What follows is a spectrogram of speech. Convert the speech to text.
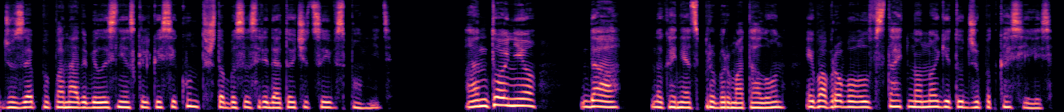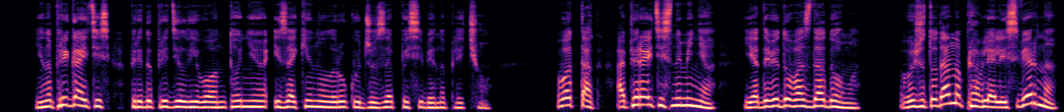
Джузеппе понадобилось несколько секунд, чтобы сосредоточиться и вспомнить. «Антонио, да», — наконец пробормотал он и попробовал встать, но ноги тут же подкосились. «Не напрягайтесь», — предупредил его Антонио и закинул руку Джузеппе себе на плечо. «Вот так, опирайтесь на меня, я доведу вас до дома. Вы же туда направлялись, верно?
